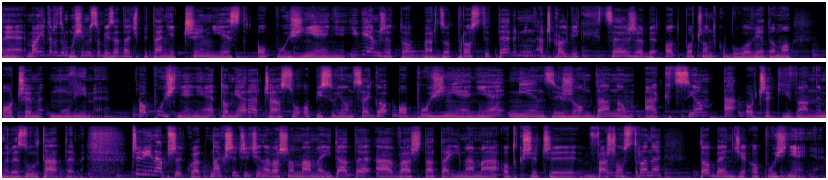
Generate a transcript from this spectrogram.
E, Moi drodzy, musimy sobie zadać pytanie, czym jest opóźnienie. I wiem, że to bardzo prosty termin, aczkolwiek chcę, żeby od początku było wiadomo, o czym mówimy. Opóźnienie to miara czasu opisującego opóźnienie między żądaną akcją a oczekiwanym rezultatem. Czyli na przykład nakrzyczycie na waszą mamę i tatę, a wasz tata i mama odkrzyczy w waszą stronę, to będzie opóźnienie.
